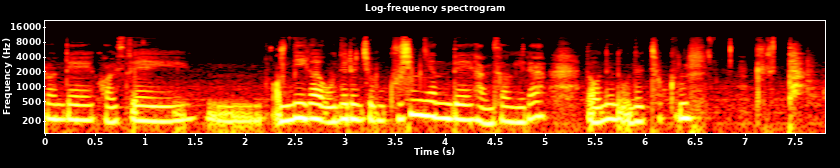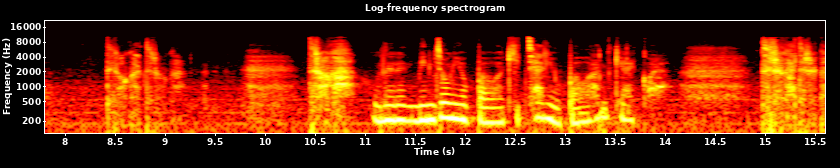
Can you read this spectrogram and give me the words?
하, 그런데 걸스데이, 음, 언니가 오늘은 좀 90년대 감성이라 너는 오늘 조금 그렇다. 들어가, 들어가. 들어가. 오늘은 민종이 오빠와 기찬이 오빠와 함께 할 거야. 들어가, 들어가.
